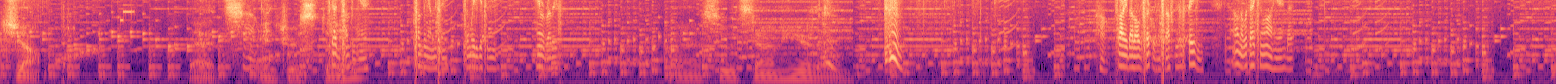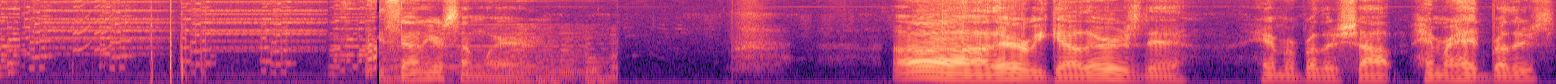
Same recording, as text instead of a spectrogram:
jump. That's interesting. Let's see what's down here then. It's down here somewhere. Ah, there we go. There's the Hammer Brothers shop. Hammerhead Brothers.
